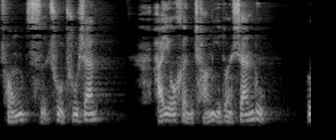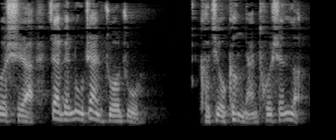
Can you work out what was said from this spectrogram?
从此处出山，还有很长一段山路。”若是啊，再被陆战捉住，可就更难脱身了。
